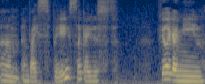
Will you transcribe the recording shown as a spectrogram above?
Um, and by space, like I just feel like I mean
